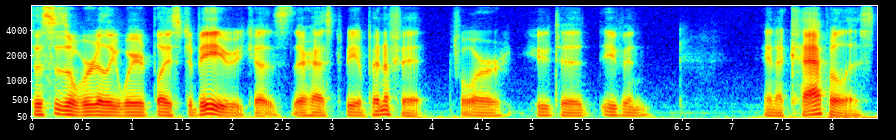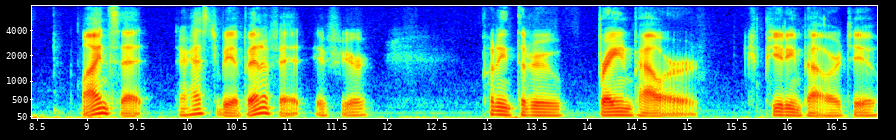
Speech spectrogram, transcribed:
this is a really weird place to be because there has to be a benefit for you to even in a capitalist mindset there has to be a benefit if you're putting through brain power computing power to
